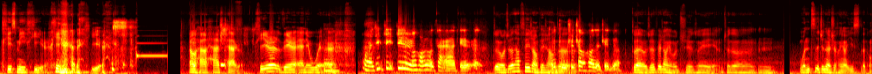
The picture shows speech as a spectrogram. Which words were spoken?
kiss me here here and here，然后还有 hashtag here there anywhere，嗯、哇，这这这个人好有才啊，这个人，对，我觉得他非常非常的主持账号的这个，对，我觉得非常有趣，所以觉得嗯。文字真的是很有意思的东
